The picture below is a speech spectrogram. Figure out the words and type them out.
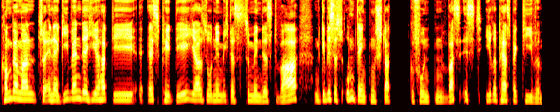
Kommen wir mal zur Energiewende. Hier hat die SPD ja, so nehme ich das zumindest wahr, ein gewisses Umdenken stattgefunden. Was ist Ihre Perspektive?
